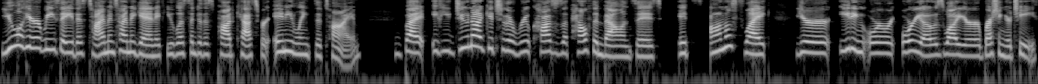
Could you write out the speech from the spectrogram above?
You will hear me say this time and time again if you listen to this podcast for any length of time. But if you do not get to the root causes of health imbalances, it's almost like you're eating Oreos while you're brushing your teeth.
